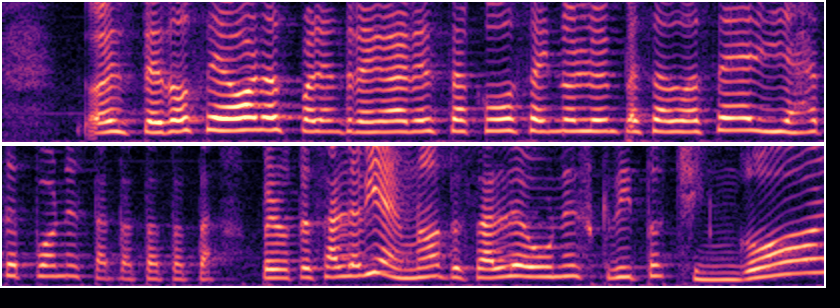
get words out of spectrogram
este, 12 horas para entregar esta cosa y no lo he empezado a hacer y ya te pones ta, ta, ta, ta, ta. Pero te sale bien, ¿no? Te sale un escrito chingón,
